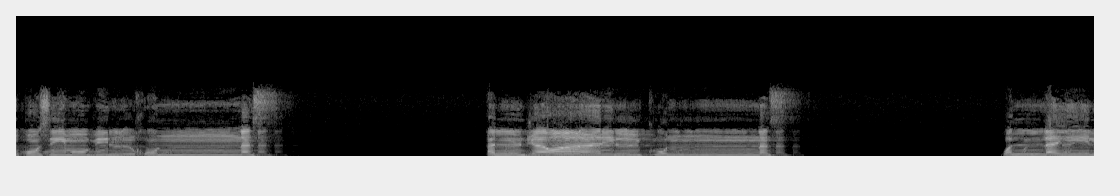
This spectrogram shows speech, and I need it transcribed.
أقسم بالخنس الجوار الكنس والليل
